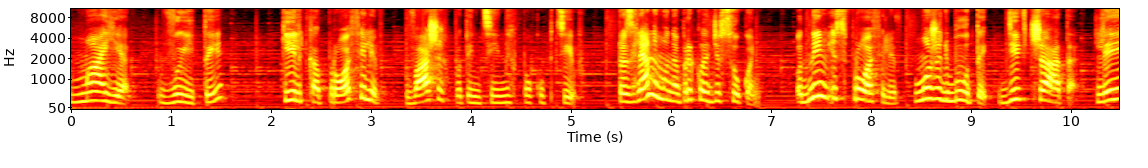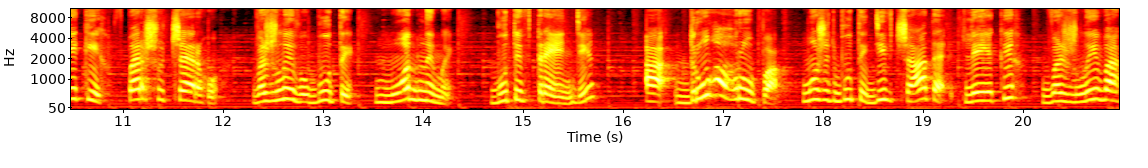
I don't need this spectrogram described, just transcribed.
має вийти кілька профілів ваших потенційних покупців. Розглянемо на прикладі суконь. Одним із профілів можуть бути дівчата, для яких в першу чергу важливо бути модними, бути в тренді. А друга група можуть бути дівчата, для яких важлива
